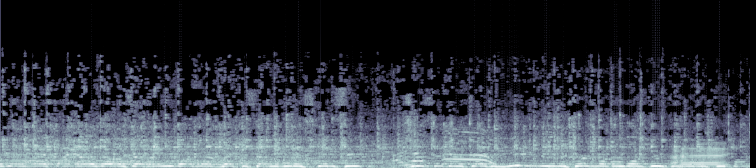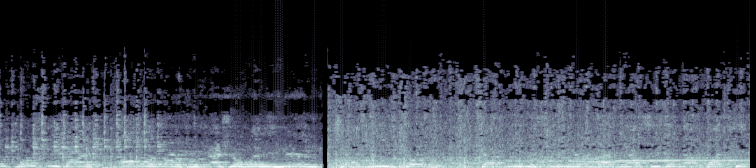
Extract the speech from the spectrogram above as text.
women's feature by Arizona 7. Eve that red to 7 skin suit. She's taking the charge immediately in the turn number 1 through turn number 2, followed closely by all of our professional women here in the Jasmine Jordan. Jasmine is sitting here right now. She's in that white kit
